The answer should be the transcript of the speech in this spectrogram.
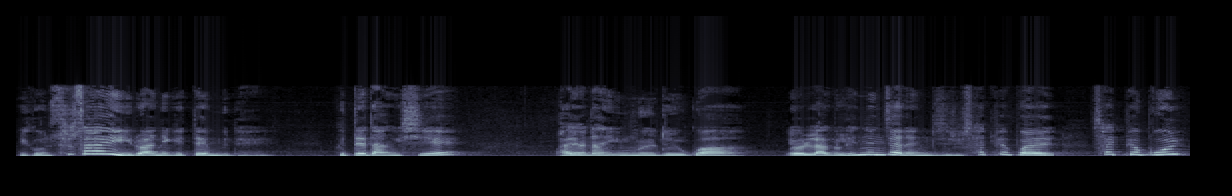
이건 수사의 일환이기 때문에, 그때 당시에 관련한 인물들과 연락을 했는지 안 했는지를 살펴볼, 살펴볼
